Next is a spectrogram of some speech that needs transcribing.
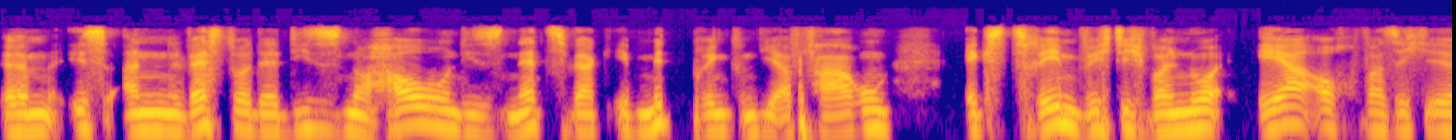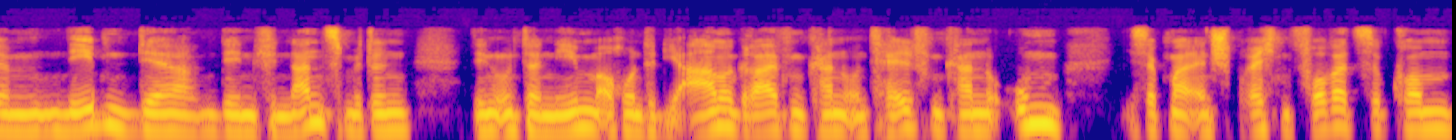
ähm, ist ein Investor, der dieses Know-how und dieses Netzwerk eben mitbringt und die Erfahrung extrem wichtig, weil nur er auch, was ich ähm, neben der, den Finanzmitteln den Unternehmen auch unter die Arme greifen kann und helfen kann, um, ich sag mal, entsprechend vorwärts zu kommen,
